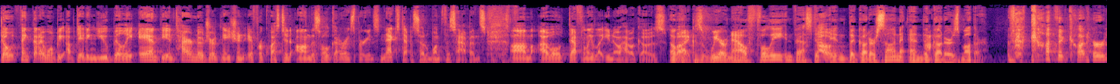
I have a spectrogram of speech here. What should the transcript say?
don't think that I won't be updating you, Billy, and the entire No Joke Nation if requested on this whole Gutter experience next episode once this happens. Um, I will definitely let you know how it goes. Okay, because we are now fully invested Oh. in the gutter son and the gutter's mother. the gutter,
